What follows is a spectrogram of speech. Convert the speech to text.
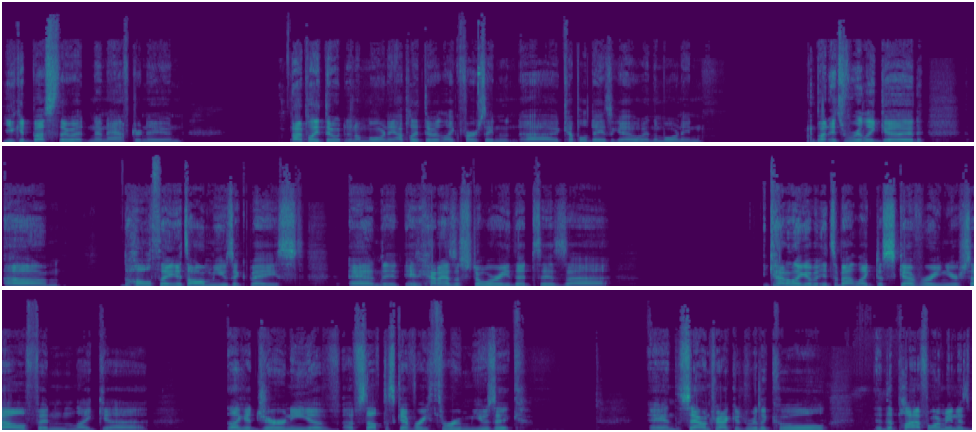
you could bust through it in an afternoon. I played through it in a morning i played through it like first thing uh, a couple of days ago in the morning. But it's really good um the whole thing it's all music based and it, it kind of has a story that is uh kind of like a, it's about like discovering yourself and like uh like a journey of of self discovery through music and the soundtrack is really cool. The platforming is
